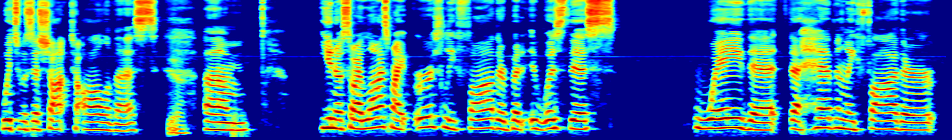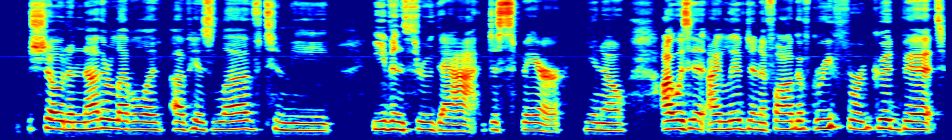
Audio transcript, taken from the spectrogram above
which was a shock to all of us Yeah. um, you know, so I lost my earthly father, but it was this way that the heavenly father showed another level of, of his love to me, even through that despair. You know, I was in, I lived in a fog of grief for a good bit,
